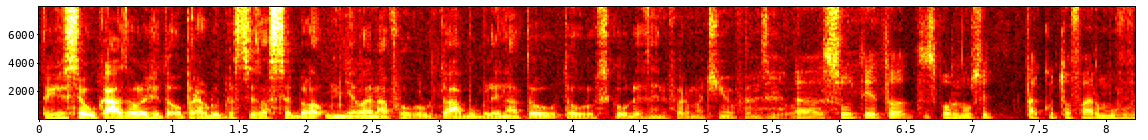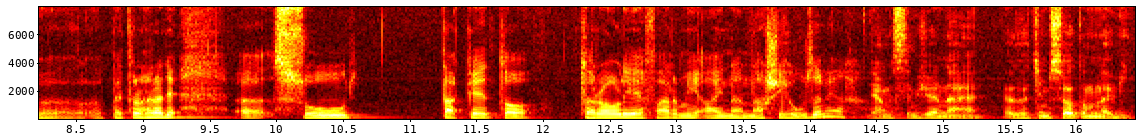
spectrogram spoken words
Takže se ukázalo, že to opravdu prostě zase byla uměle nafouknutá bublina tou, tou ruskou dezinformační ofenzívou. Jsou tyto, vzpomenul si takovou farmu v Petrohrade, uh, jsou takéto trolie farmy aj na našich územích? Já myslím, že ne. Zatím se o tom neví.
